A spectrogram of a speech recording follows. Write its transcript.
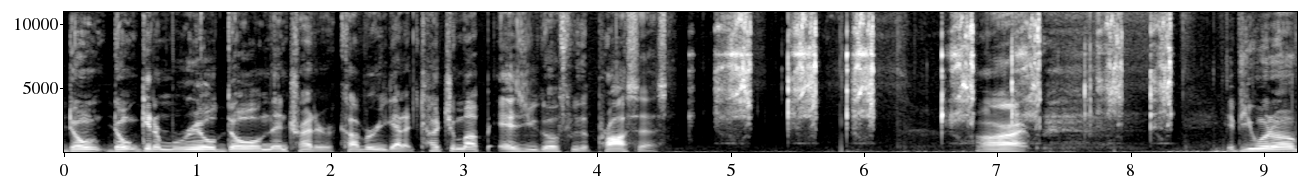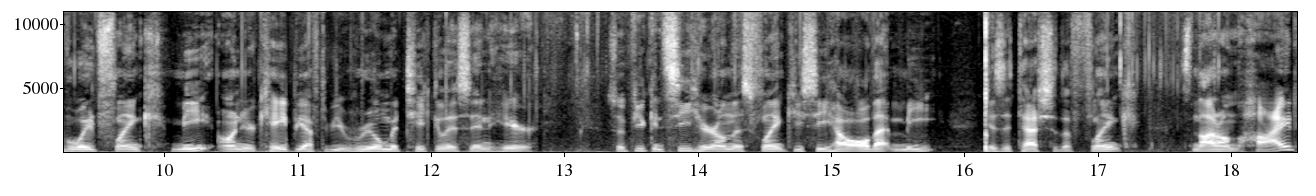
Don't, don't get them real dull and then try to recover. You gotta touch them up as you go through the process. All right. If you wanna avoid flank meat on your cape, you have to be real meticulous in here. So if you can see here on this flank, you see how all that meat is attached to the flank. It's not on the hide.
